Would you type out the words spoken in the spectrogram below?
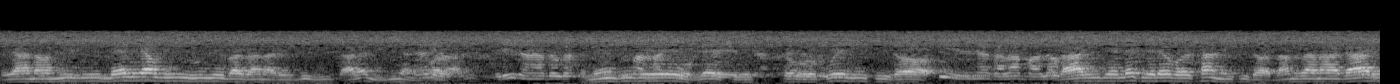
တရားတော်မိတိလဲလျောက်နေဟုရေပသနာတိပြီးပြီးဒါလည်းမိကြီးနဲ့အဲ့ဟောဒါတာ ပရိသနာတော့ကသမင်းကြီးလေးလက်ရှိသို့ကိုယ်ကြီးရှိတော့သိနေတဲ့ကာလပါလို့ကာရီတဲ့လက်ကျေတို့ကိုဆမ်းနေရှိတော့သံဃာနာကာရီ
